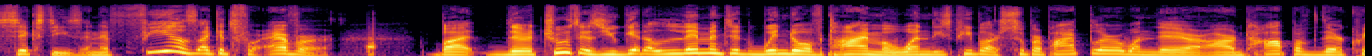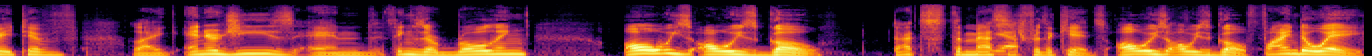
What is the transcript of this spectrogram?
60s and it feels like it's forever. But the truth is you get a limited window of time of when these people are super popular when they are on top of their creative like energies and things are rolling. Always always go. That's the message yep. for the kids. Always always go. Find a way.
